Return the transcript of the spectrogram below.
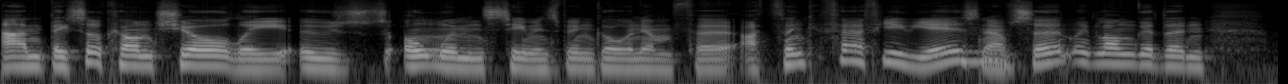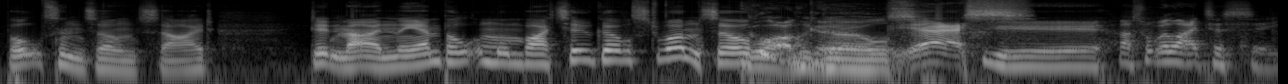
And they took on Chorley, whose own women's team has been going on for, I think, a fair few years now, mm. certainly longer than Bolton's own side. Didn't matter in the end, Bolton won by two goals to one. So, Go on, girls. yes. Yeah, that's what we like to see.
